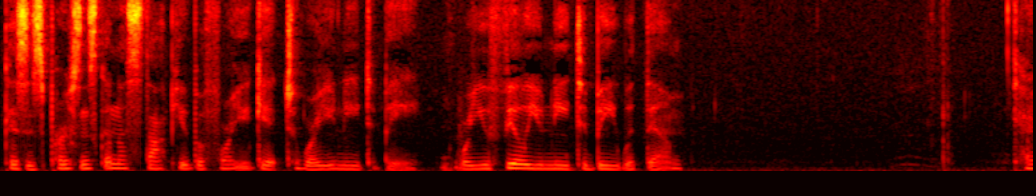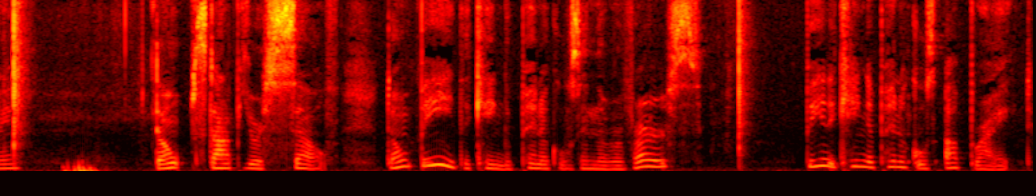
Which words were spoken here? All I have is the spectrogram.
because this person's going to stop you before you get to where you need to be where you feel you need to be with them. Okay? Don't stop yourself. Don't be the king of pentacles in the reverse. Be the king of pentacles upright.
